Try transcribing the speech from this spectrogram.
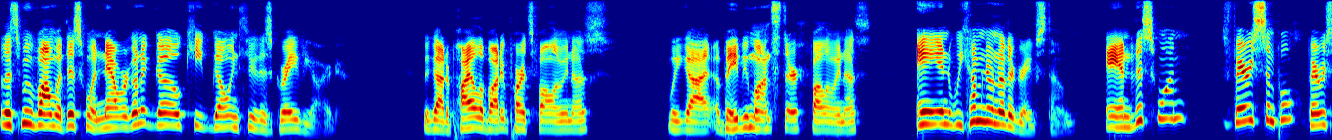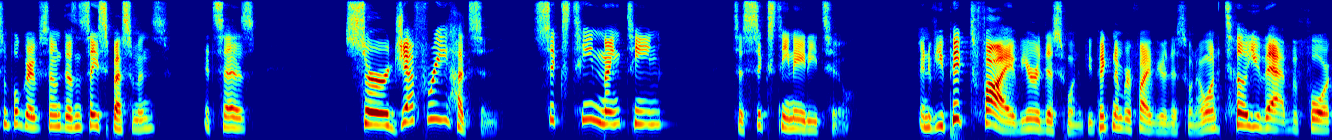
Let's move on with this one. Now we're gonna go keep going through this graveyard. We got a pile of body parts following us. We got a baby monster following us. And we come to another gravestone. And this one is very simple, very simple gravestone. Doesn't say specimens. It says Sir Jeffrey Hudson, 1619 to 1682. And if you picked five, you're this one. If you picked number five, you're this one. I want to tell you that before,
